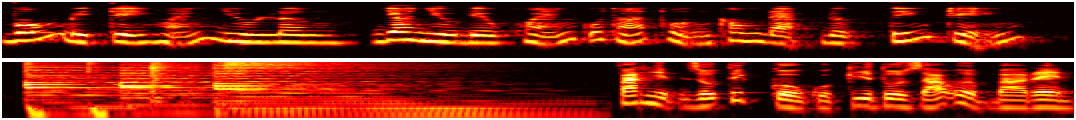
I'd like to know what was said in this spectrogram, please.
vốn bị trì hoãn nhiều lần do nhiều điều khoản của thỏa thuận không đạt được tiến triển phát hiện dấu tích cổ của Kitô giáo ở Bahrain.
